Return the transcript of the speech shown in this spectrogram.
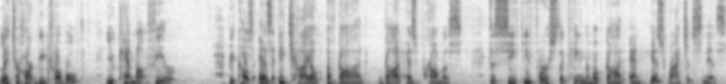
let your heart be troubled. You cannot fear. Because as a child of God, God has promised to seek ye first the kingdom of God and his righteousness,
